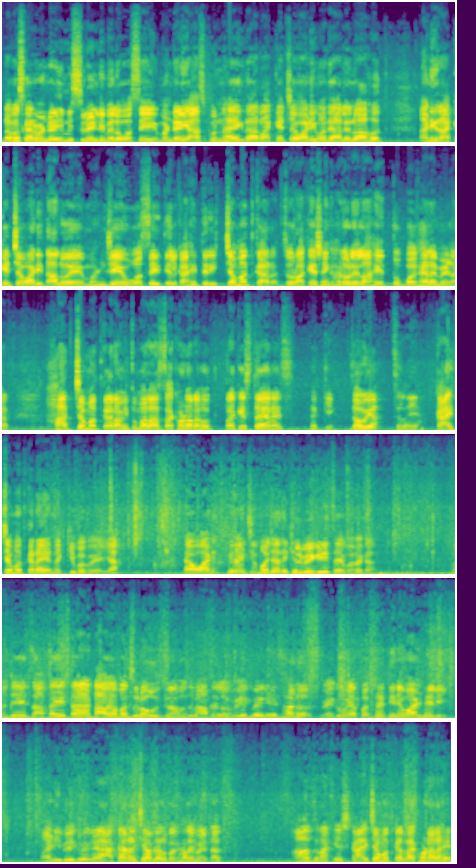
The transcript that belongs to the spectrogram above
नमस्कार मंडळी मी सुनील डिमेलो वसई. मंडळी आज पुन्हा एकदा राकेशच्या वाडीमध्ये आलेलो आहोत. आणि राकेशच्या वाडीत आलोय म्हणजे वसईतील काहीतरी चमत्कार जो राकेशने घडवलेला आहे तो बघायला मिळणार. हाच चमत्कार आम्ही तुम्हाला आज दाखवणार आहोत. राकेश तयार आहेस? नक्की. जाऊया? चला या. काय चमत्कार आहे? नक्की बघूया. या. त्या वाडीत फिरायची मजा देखील वेगळीच आहे बरं का. म्हणजे जाता येता डाव्या बाजूला उजव्या बाजूला आपल्याला वेगवेगळी झाडं वेगवेगळ्या पद्धतीने वाढलेली आणि वेगवेगळ्या आकाराची आपल्याला बघायला मिळतात. आज राकेश काय चमत्कार दाखवणार आहे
